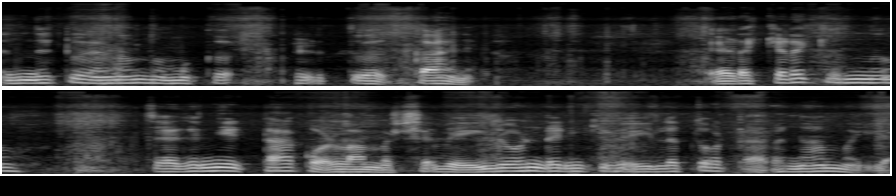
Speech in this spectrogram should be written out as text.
എന്നിട്ട് വേണം നമുക്ക് എടുത്ത് വെക്കാൻ ഇടയ്ക്കിടയ്ക്കൊന്ന് ചകഞ്ഞിട്ടാൽ കൊള്ളാം. പക്ഷെ വെയിലുകൊണ്ട് എനിക്ക് വെയിലത്തോട്ട് ഇറങ്ങാൻ വയ്യ.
